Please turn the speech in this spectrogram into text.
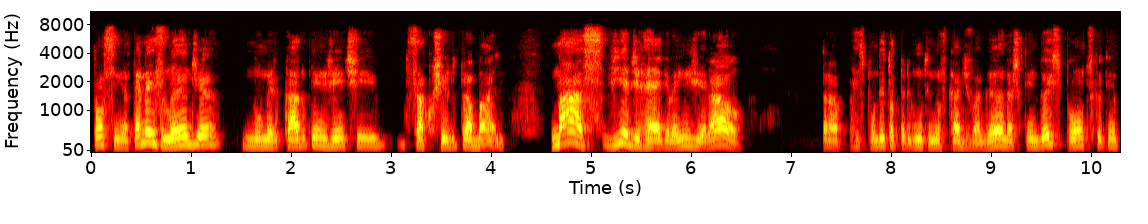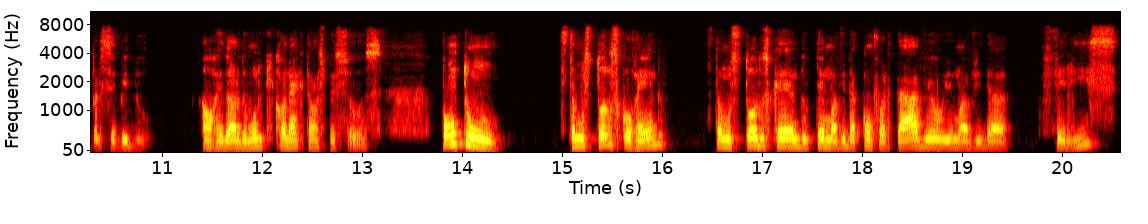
então, assim, até na Islândia, no mercado, tem gente saco cheio do trabalho. Mas, via de regra, em geral, para responder tua pergunta e não ficar divagando, acho que tem dois pontos que eu tenho percebido ao redor do mundo que conectam as pessoas. Ponto um, estamos todos correndo, estamos todos querendo ter uma vida confortável e uma vida feliz,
